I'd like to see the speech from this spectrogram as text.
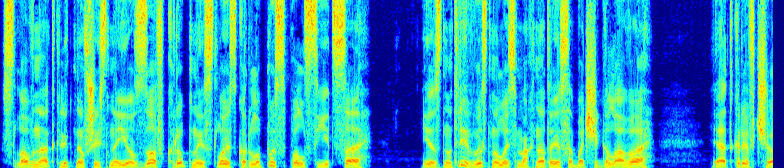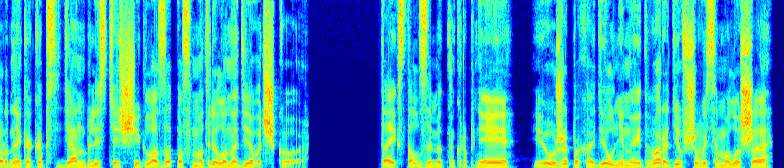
Словно откликнувшись на её зов, крупный слой скорлупы сполз с яйца. Изнутри высунулась мохнатая собачья голова и, открыв чёрные, как обсидиан, блестящие глаза, посмотрела на девочку. Тайк стал заметно крупнее и уже походил не на едва родившегося малыша,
